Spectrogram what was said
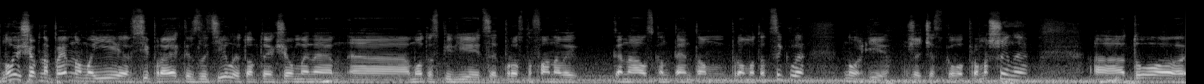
Ну і щоб напевно мої всі проекти взлетіли. Тобто, якщо в мене е, Motospід.ua це просто фановий канал з контентом про мотоцикли, ну і вже частково про машини. А, то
